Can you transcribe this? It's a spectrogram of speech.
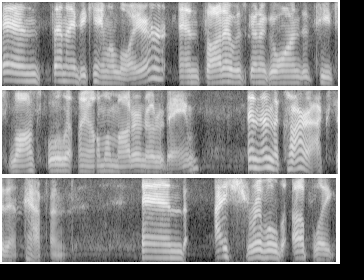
And then I became a lawyer and thought I was going to go on to teach law school at my alma mater, Notre Dame. And then the car accident happened. And I shriveled up like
